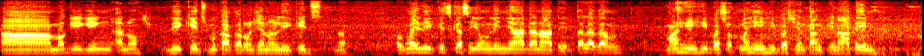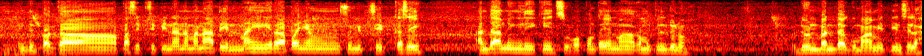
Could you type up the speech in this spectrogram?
ah magiging ano leakage magkakaroon siya ng leakage no? Pag may leakage kasi yung linyada natin talagang mahihibas at mahihibas yung tangke natin and then pagka pasipsipin na naman natin mahihirapan yung sumipsip kasi ang daming leakage. So papunta yan mga kamukil dun oh. Doon banda gumamit din sila.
